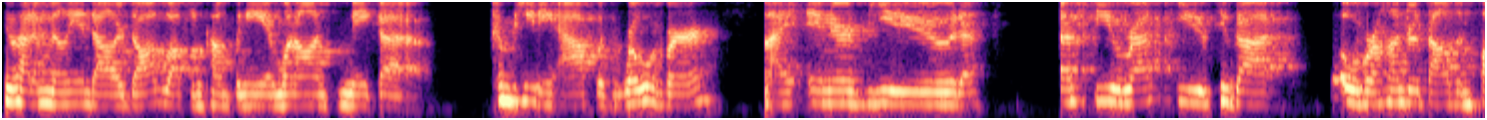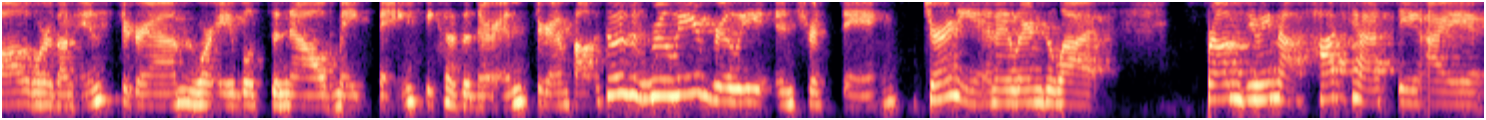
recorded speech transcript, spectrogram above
who had a million dollar dog walking company and went on to make a competing app with Rover. I interviewed a few rescues who got over 100,000 followers on Instagram who were able to now make bank because of their Instagram followers. So it was a really, really interesting journey. And I learned a lot. From doing that podcasting, I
